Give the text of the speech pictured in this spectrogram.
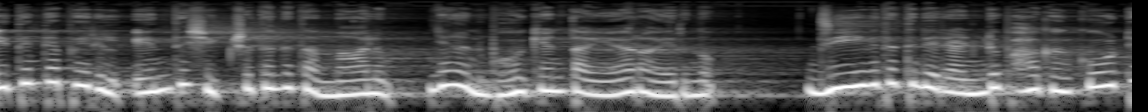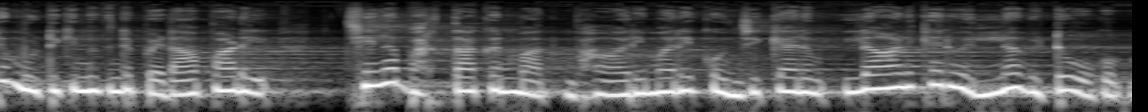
ഇതിന്റെ പേരിൽ എന്ത് ശിക്ഷ തന്നെ തന്നാലും ഞാൻ അനുഭവിക്കാൻ തയ്യാറായിരുന്നു. ജീവിതത്തിന്റെ രണ്ടു ഭാഗം കൂട്ടിമുട്ടിക്കുന്നതിന്റെ പെടാപ്പാടിൽ ചില ഭർത്താക്കന്മാർ ഭാര്യമാരെ കൊഞ്ചിക്കാനും ലാളിക്കാനും എല്ലാം വിട്ടുപോകും.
